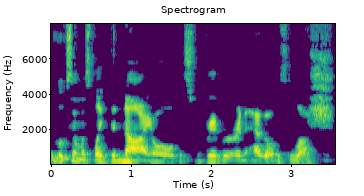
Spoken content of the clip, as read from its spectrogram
it looks almost like the Nile, this river, and it has all this lush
